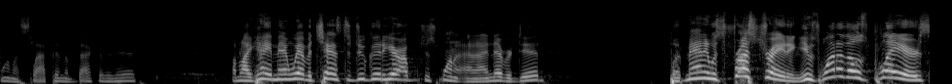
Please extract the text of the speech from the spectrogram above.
want to slap in the back of his head. I'm like, hey, man, we have a chance to do good here. I just want to, and I never did. But man, it was frustrating. He was one of those players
